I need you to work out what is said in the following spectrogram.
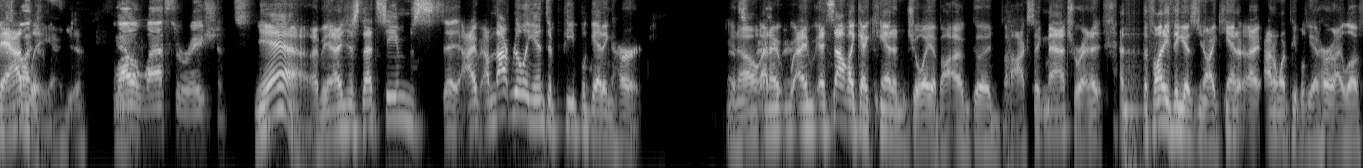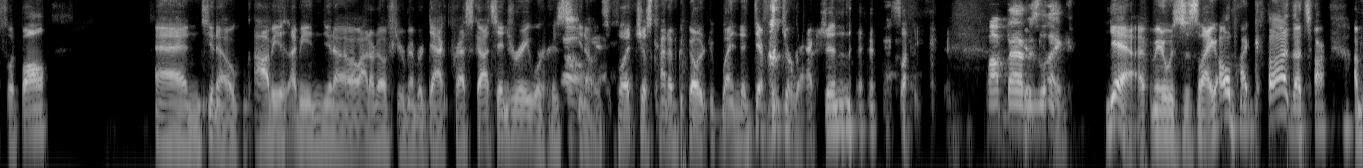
badly. a lot of lacerations. Yeah, I mean, I just that seems I, I'm not really into people getting hurt. you That's know and. I, I it's not like i can't enjoy a, a good boxing match or and, it, and the funny thing is you know i can't I, I don't want people to get hurt i love football and you know obvious i mean you know i don't know if you remember dak prescott's injury where his Oh, you know yeah. his foot just kind of go went in a different direction it's like Popped out of his leg. Yeah i mean it was just like oh my god that's hard i'm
